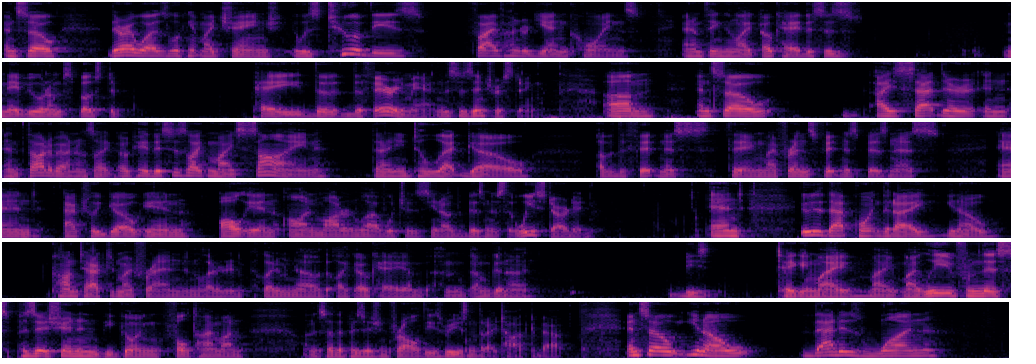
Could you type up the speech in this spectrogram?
And so there I was looking at my change. It was two of these 500 yen coins. And I'm thinking, like, okay, this is maybe what I'm supposed to pay the the ferryman. This is interesting. Um, and so I sat there and, and thought about it and I was like, okay, this is like my sign that I need to let go of the fitness thing, my friend's fitness business, and actually go in all in on modern love, which is, you know, the business that we started. And it was at that point that I, you know, contacted my friend and let him let him know that like, okay, I'm I'm, I'm gonna be taking my, my, my leave from this position and be going full time on, on this other position for all these reasons that I talked about. And so, you know, that is one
